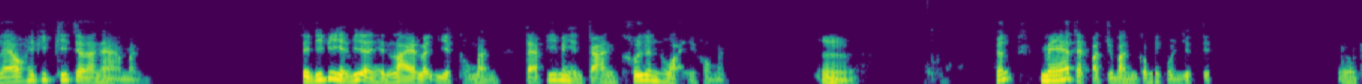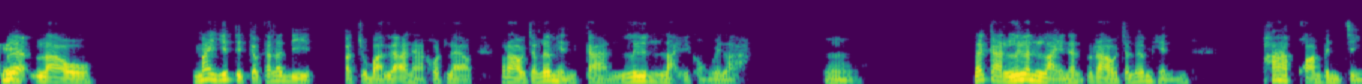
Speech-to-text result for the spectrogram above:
แล้วให้พี่พิจารณามัน สิ่งที่พี่เห็นพี่อาจเห็นรายละเอียดของมัน แต่พี่ไม่เห็นการเคลื่อนไหวของมัน อืมฉะนั้นแม้แต่ปัจจุบันก็ไม่ควรยึดติด okay. เมื่อเรา ไม่ยึดติดกับทั้งอดีต ปัจจุบันและอนาคตแล้ว เราจะเริ่มเห็นการลื่นไหลของเวลา อืมและการเลื่อนไหลนั้นเราจะเริ่มเห็นภาพความเป็นจริง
